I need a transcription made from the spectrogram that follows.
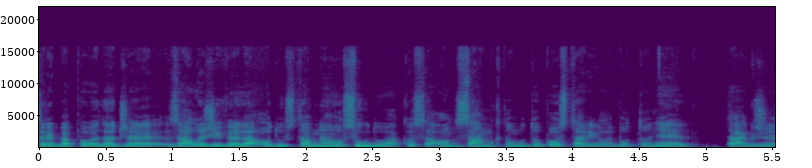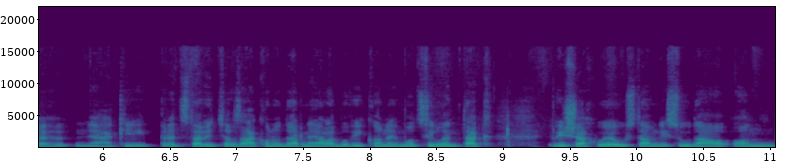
treba povedať, že záleží veľa od ústavného súdu, ako sa on sám k tomuto postaví, lebo to nie je tak, že nejaký predstaviteľ zákonodárnej alebo výkonnej moci len tak vyšachuje ústavný súd a on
